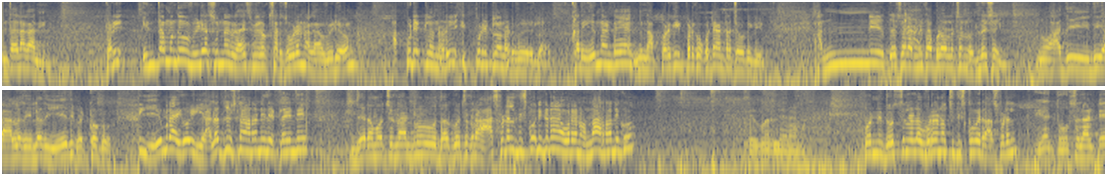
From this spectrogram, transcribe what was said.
ఎంతైనా కానీ. కానీ ఇంతకుముందు వీడియోస్ ఉన్నారు గాయస్ మీరు ఒకసారి చూడండి ఆ వీడియో. అప్పుడు ఎట్లా ఉన్నాడు ఇప్పుడు ఎట్లా ఉన్నాడు వీడియోలో. కానీ ఏంటంటే నేను అప్పటికి ఇప్పటికి ఒకటే అంటారు చోటుకి. అన్ని ఉద్దేశాలు అన్ని తప్పుడు ఆలోచనలు వదిలేసాయి. నువ్వు అది ఇది వాళ్ళది వీళ్ళది ఏది పెట్టుకోకు. ఏం రా ఇగో ఎలా చూసినారా నీది? ఎట్లయింది? జ్వరం వచ్చింది అంటారు దగ్గు వచ్చింది హాస్పిటల్ తీసుకొని ఇక్కడ ఎవరైనా ఉన్నారా నీకు? ఎవరు లేరని కొన్ని దోస్తులలో ఎవరైనా వచ్చి తీసుకోపోయారు హాస్పిటల్? ఇక దోస్తులు అంటే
